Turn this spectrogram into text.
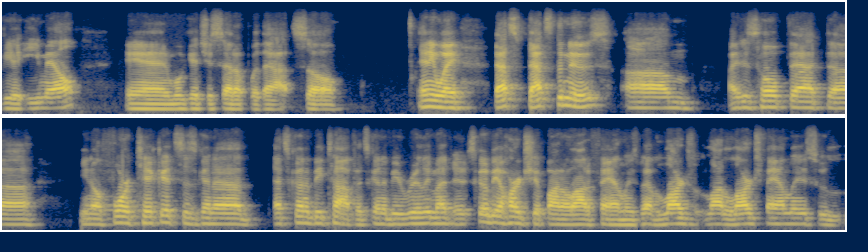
via email and we'll get you set up with that. So anyway, that's that's the news. Um, I just hope that uh, you know four tickets is gonna that's gonna be tough. It's gonna be really much. It's gonna be a hardship on a lot of families. We have a large a lot of large families who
